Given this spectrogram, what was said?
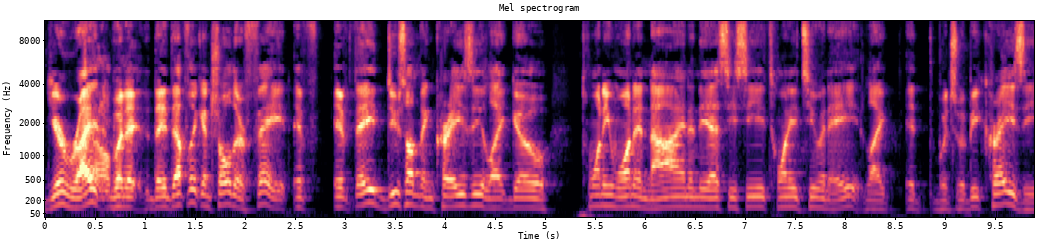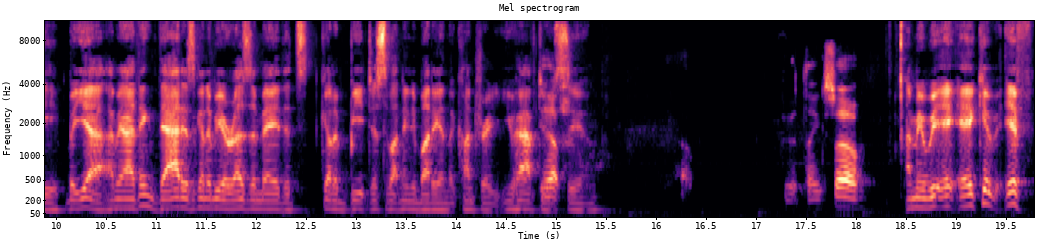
you're right, um, but it, they definitely control their fate. If if they do something crazy like go 21 and 9 in the SEC, 22 and 8, like it which would be crazy. But yeah, I mean, I think that is going to be a resume that's going to beat just about anybody in the country. You have to yep. assume. You would think so. I mean, we it, it could if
